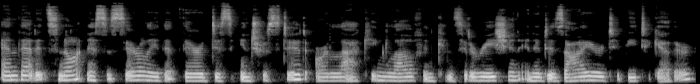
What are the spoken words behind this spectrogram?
and that it's not necessarily that they're disinterested or lacking love and consideration and a desire to be together,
